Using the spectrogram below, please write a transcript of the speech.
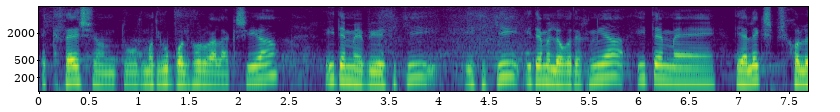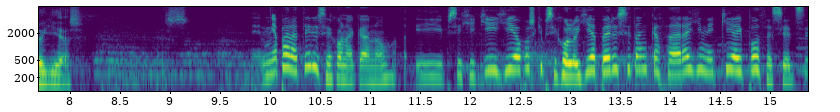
εκθέσεων του Δημοτικού Πολυχώρου Γαλαξία, είτε με βιοηθική, ηθική, είτε με λογοτεχνία, είτε με διαλέξεις ψυχολογίας. Μια παρατήρηση έχω να κάνω. Η ψυχική υγεία, όπως και η ψυχολογία, πέρυσι ήταν καθαρά γυναικεία υπόθεση, έτσι.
